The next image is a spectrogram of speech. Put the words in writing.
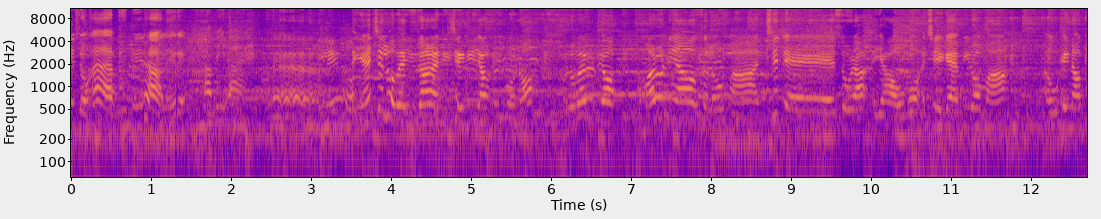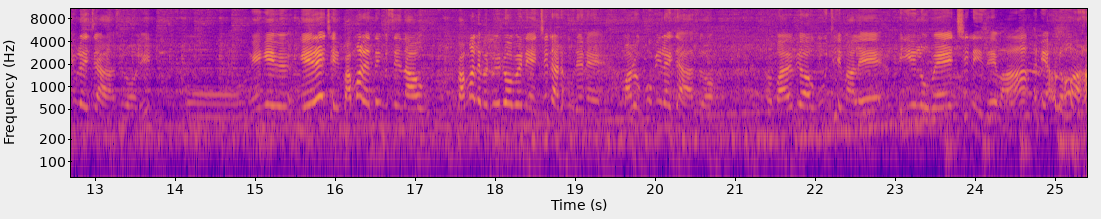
ချစ်တော့အဲ့အပူပေးထားလေတဲ့။မပေးတာဒီလေးကိုအရင်ချစ်လို့ပဲယူထားတာဒီချိန်လေးရောက်နေပြီပေါ့နော်။ဘယ်လိုပဲပြောပြောအမတို့နှစ်ယောက်သလုံးကချစ်တယ်ဆိုတာအရာကိုပေါ့အခြေခံပြီးတော့မှဟိုအိမ်အောင်ပြုတ်လိုက်ကြတာဆိုတော့လေဟိုငယ်ငယ်ငယ်တဲ့အချိန်ဘာမှလည်းသိမစင်တာဘူးဘာမှလည်းမတွေးတော့ဘဲနဲ့ချစ်တာတစ်ခုတည်းနဲ့အမတို့ခိုးပြလိုက်ကြတာဆိုတော့ဘာပဲပြောအခုချိန်မှာလည်းအရေးလိုပဲချစ်နေသေးပါအတယောက်လုံးက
